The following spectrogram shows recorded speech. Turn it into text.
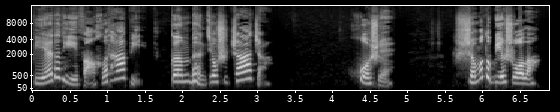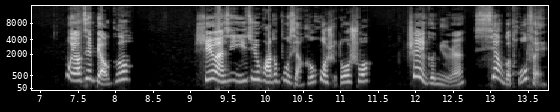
别的地方和他比，根本就是渣渣。祸水，什么都别说了，我要见表哥。徐婉欣一句话都不想和祸水多说，这个女人像个土匪。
